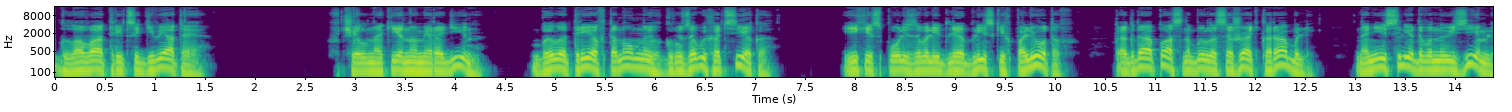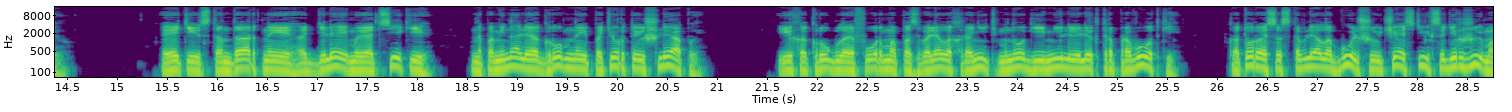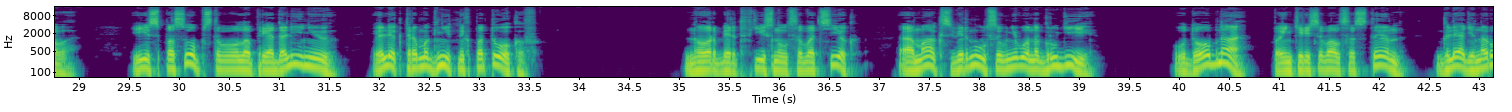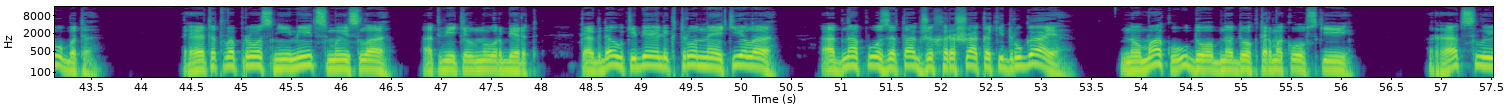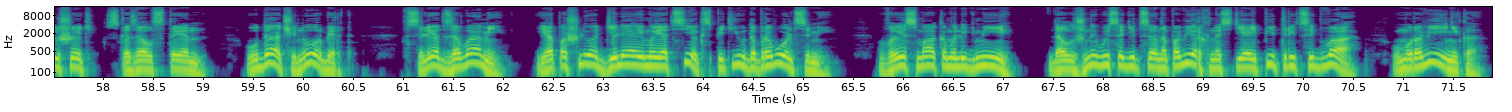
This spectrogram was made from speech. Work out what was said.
Глава 39. В челноке номер один было три автономных грузовых отсека. Их использовали для близких полетов, когда опасно было сажать корабль на неисследованную землю. Эти стандартные отделяемые отсеки напоминали огромные потертые шляпы. Их округлая форма позволяла хранить многие мили электропроводки, которая составляла большую часть их содержимого и способствовала преодолению электромагнитных потоков. Норберт втиснулся в отсек, а Макс вернулся у него на груди. «Удобно?» — поинтересовался Стэн, глядя на робота. «Этот вопрос не имеет смысла», — ответил Норберт. «Когда у тебя электронное тело, одна поза так же хороша, как и другая. Но Маку удобно, доктор Маковский». «Рад слышать», — сказал Стэн. Удачи, Норберт! Вслед за вами я пошлю отделяемый отсек с пятью добровольцами. Вы с Маком и людьми должны высадиться на поверхности IP-32 у муравейника.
